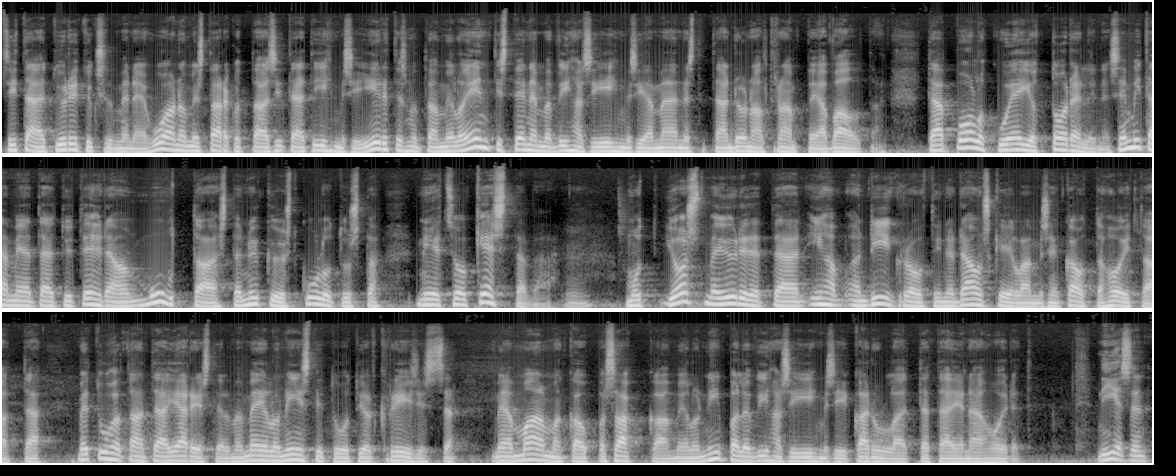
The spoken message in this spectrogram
sitä, että yrityksillä menee huonommin, se tarkoittaa sitä, että ihmisiä irtisanotaan. Meillä on entistä enemmän vihaisia ihmisiä, mä äänestetään Donald Trumpia valtaan. Tämä polku ei ole todellinen. Se, mitä meidän täytyy tehdä, on muuttaa sitä nykyistä kulutusta niin, että se on kestävää. Hmm. Mutta jos me yritetään ihan degrowthin ja downscalaamisen kautta hoitaa tämä, me tuhotaan tämä järjestelmä, meillä on instituutiot kriisissä, meidän maailmankauppa sakkaa, meillä on niin paljon vihaisia ihmisiä kadulla, että tätä ei enää hoideta. Niin ja, sen,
